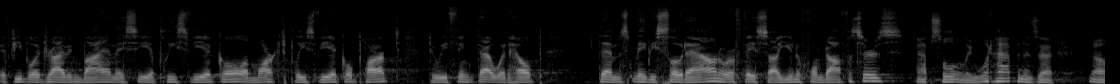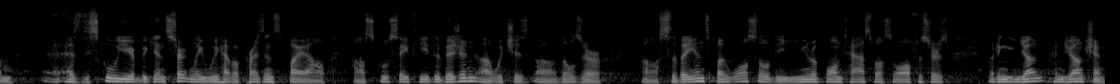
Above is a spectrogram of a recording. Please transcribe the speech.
If people are driving by and they see a police vehicle, a marked police vehicle parked, do we think that would help them maybe slow down? Or if they saw uniformed officers? Absolutely. What happened is that um, as the school year begins, certainly we have a presence by our, our school safety division, uh, which is, uh, those are uh, civilians, but also the uniformed task force officers. But in conjun- conjunction,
